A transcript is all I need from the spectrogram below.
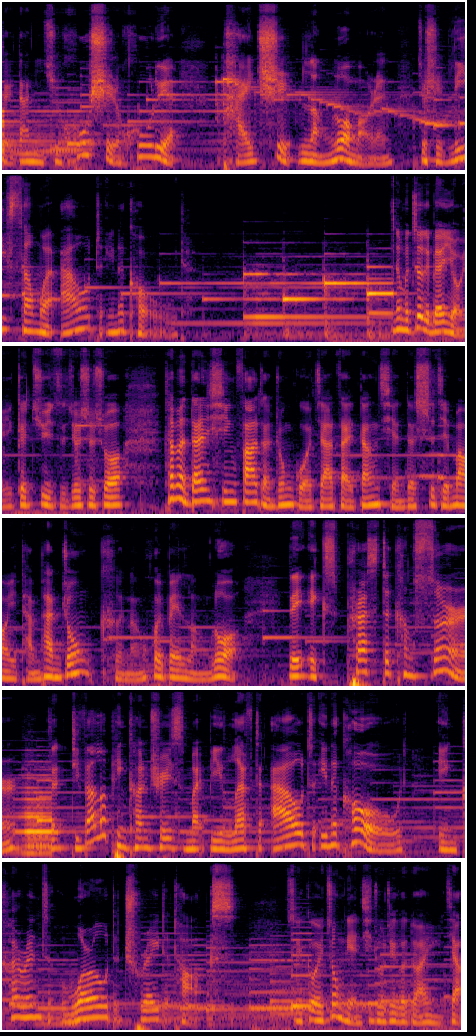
对，当你去忽视、忽略、排斥、冷落某人，就是 leave someone out in the cold。那么这里边有一个句子，就是说，他们担心发展中国家在当前的世界贸易谈判中可能会被冷落。They expressed concern that developing countries might be left out in the cold in current world trade talks。所以各位重点记住这个短语叫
